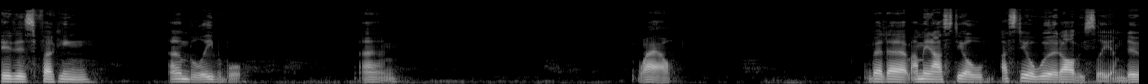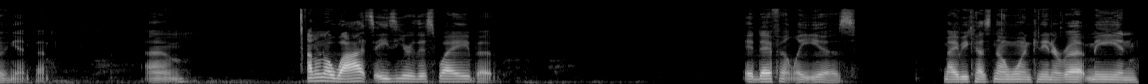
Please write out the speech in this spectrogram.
it is fucking unbelievable. Um wow. But uh, I mean I still I still would obviously I'm doing it but um I don't know why it's easier this way but it definitely is. Maybe because no one can interrupt me and,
